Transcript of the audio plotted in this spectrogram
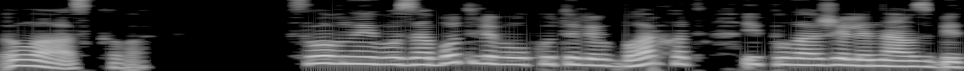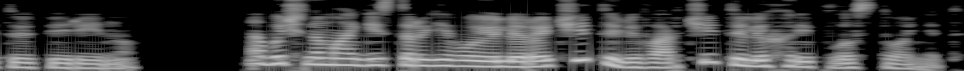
ласково. Словно его заботливо укутали в бархат и положили на взбитую перину. Обычно магистр его или рычит, или ворчит, или хрипло стонет.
